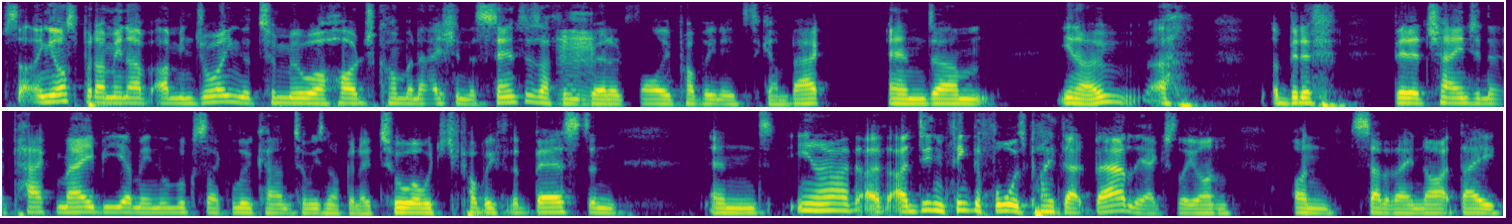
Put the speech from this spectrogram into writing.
something else. But I mean, i am enjoying the Tamua Hodge combination. The centres, I think mm. Bernard Foley probably needs to come back, and um, you know, uh, a bit of bit of change in the pack maybe. I mean, it looks like Lukhan Tui. He's not going to tour, which is probably for the best. And and you know, I, I didn't think the forwards played that badly actually on on Saturday night. They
